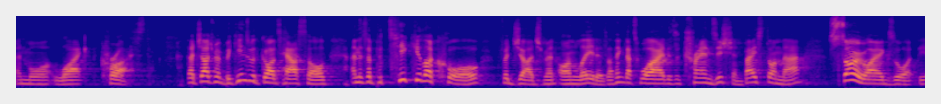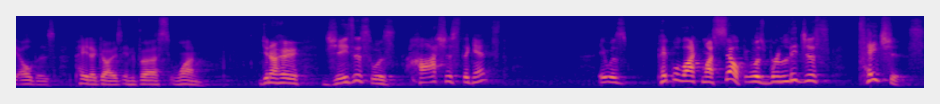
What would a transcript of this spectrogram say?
and more like Christ. That judgment begins with God's household, and there's a particular call for judgment on leaders. I think that's why there's a transition based on that. So I exhort the elders, Peter goes in verse 1. Do you know who Jesus was harshest against? It was people like myself, it was religious teachers.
